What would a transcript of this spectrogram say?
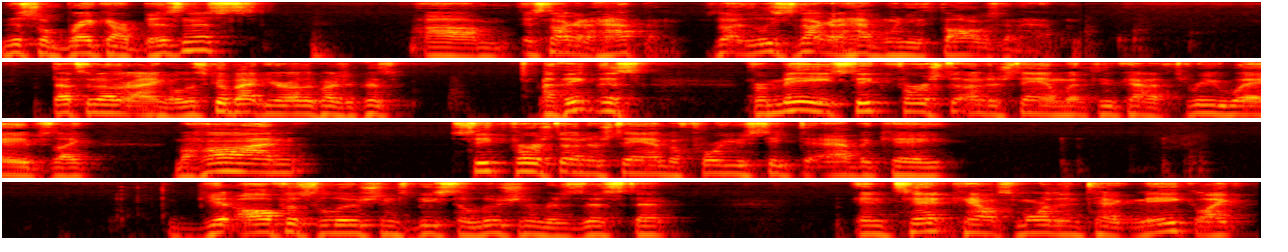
this will break our business, um, it's not going to happen. Not, at least it's not going to happen when you thought it was going to happen that's another angle. Let's go back to your other question because I think this, for me, seek first to understand went through kind of three waves. Like Mahan, seek first to understand before you seek to advocate. Get off of solutions, be solution resistant. Intent counts more than technique. Like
